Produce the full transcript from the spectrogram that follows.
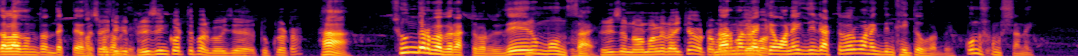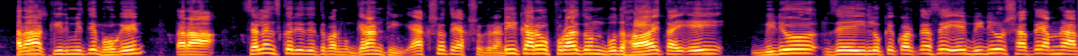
জ্বালা যন্ত্রণা দেখতে আসে আচ্ছা ফ্রিজিং করতে পারবে ওই যে টুকরাটা? হ্যাঁ। সুন্দরভাবে রাখতে পারবে যে এরকম মন চায়। ফ্রিজে নরমালে রাইখা ওটা নর্মাল রাখে অনেক দিন রাখতে পারবে অনেক দিন খাইতেও পারবে কোনো সমস্যা নেই। তারা কৃমিতে ভোগেন তারা চ্যালেঞ্জ করিয়ে দিতে পারব গ্যারান্টি একশোতে একশো গ্যারান্টি কারও প্রয়োজন বোধ হয় তাই এই ভিডিও যে এই লোকে করতে আছে এই ভিডিওর সাথে আপনার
